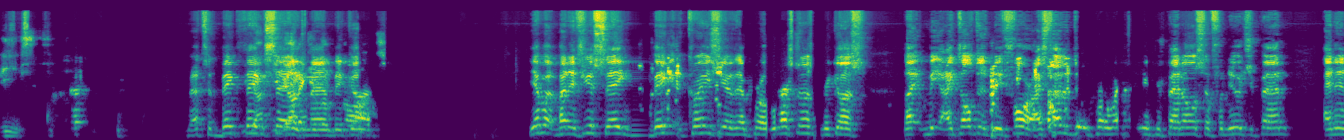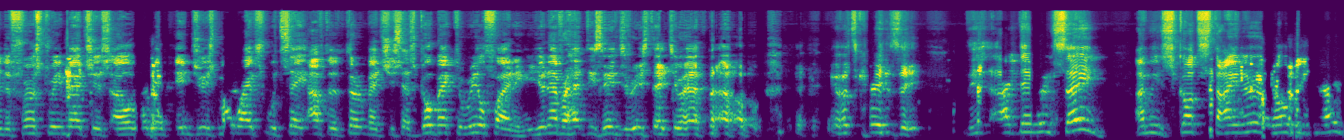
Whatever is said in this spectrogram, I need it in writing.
Beast. That's a big thing got, saying, man, because yeah, but, but if you're saying big crazier than pro wrestlers, because like me, I told this before, I started doing pro wrestling in Japan also for New Japan. And in the first three matches, I already had injuries. My wife would say after the third match, she says, "Go back to real fighting. You never had these injuries that you have now." it was crazy. These they were insane. I mean, Scott Steiner and all these guys,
